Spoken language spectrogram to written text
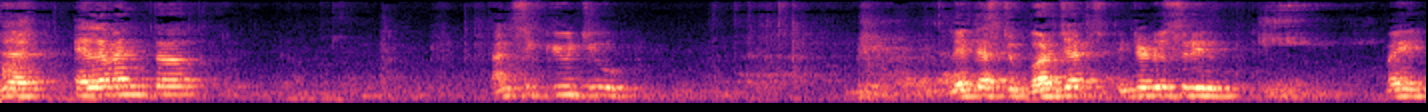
The 11th consecutive latest budget introduced in by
